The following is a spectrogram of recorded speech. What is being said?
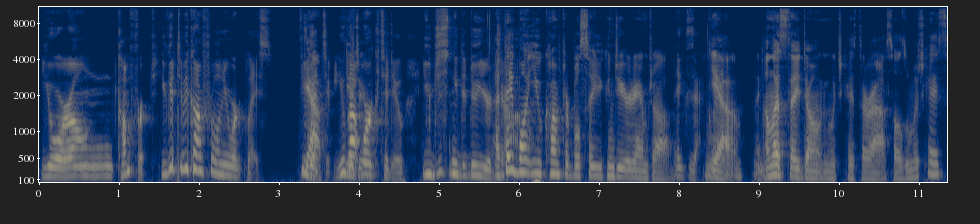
your own comfort. You get to be comfortable in your workplace. You Yeah, get to. You you got do. work to do. You just need to do your job. And job. they want you comfortable so you can do your damn job. exactly. Yeah. Exactly. Unless they don't, in which case they're assholes. In which case,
